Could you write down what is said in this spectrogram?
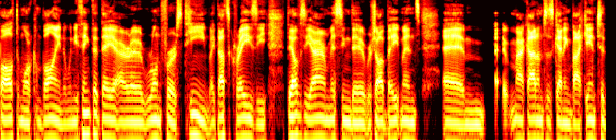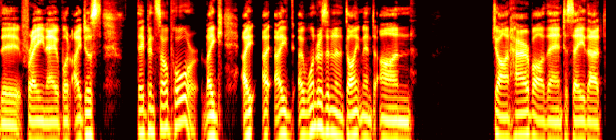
Baltimore combined. And when you think that they are a run first team, like that's crazy. They obviously are missing the Rashod Bateman's. Um, Mark Andrews is getting back into the fray now, but I just they've been so poor. Like I, I, I wonder is it an indictment on John Harbaugh then to say that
